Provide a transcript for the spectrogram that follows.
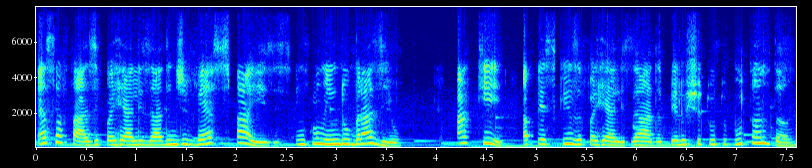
Essa fase foi realizada em diversos países, incluindo o Brasil. Aqui, a pesquisa foi realizada pelo Instituto Butantan,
